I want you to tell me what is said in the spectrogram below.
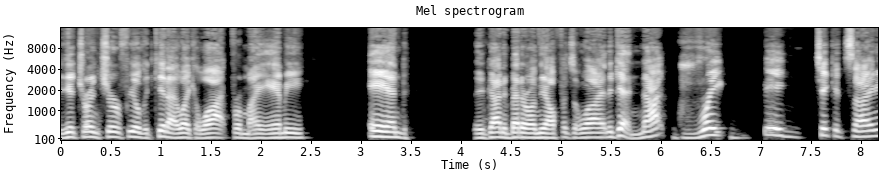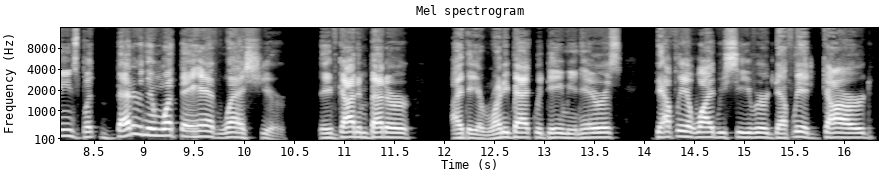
you get Trent Sherfield, a kid I like a lot from Miami, and they've gotten better on the offensive line. Again, not great big ticket signings, but better than what they had last year. They've gotten better. I think a running back with Damien Harris, definitely a wide receiver, definitely a guard.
